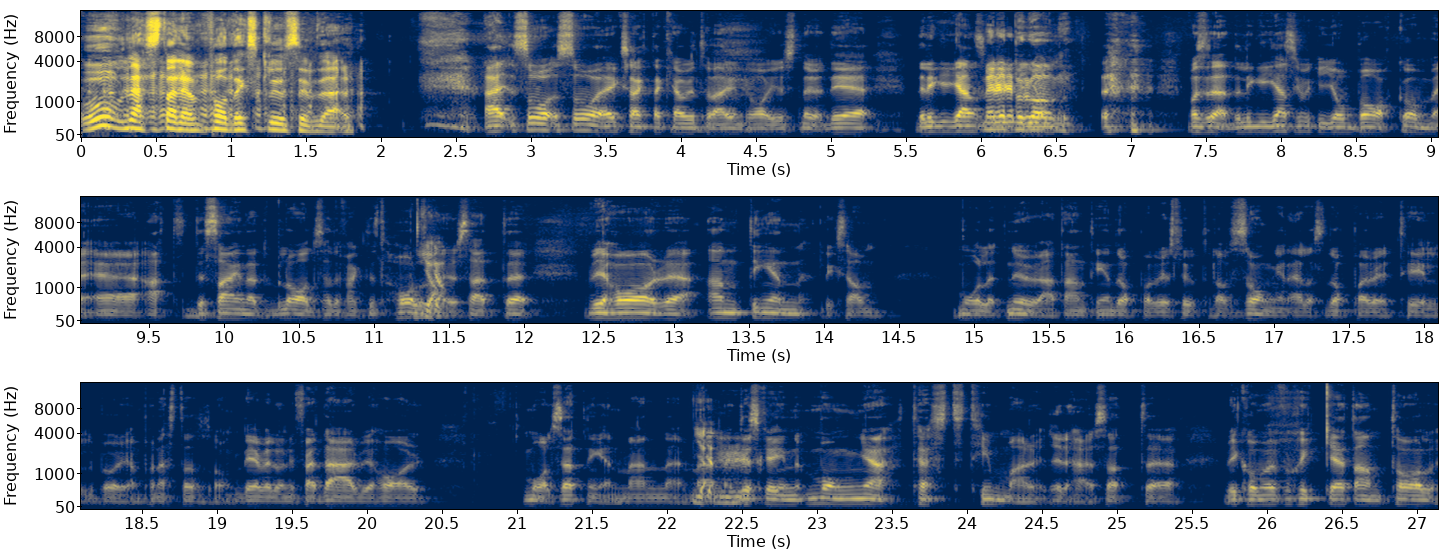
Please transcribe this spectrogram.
Oh, nästan en podd exclusive där. Nej, så, så exakta kan vi tyvärr inte vara just nu. Det, det ligger ganska Men det är på mycket- Måste säga, det ligger ganska mycket jobb bakom eh, att designa ett blad så att det faktiskt håller. Ja. Så att eh, vi har eh, antingen liksom målet nu att antingen droppar vi i slutet av säsongen eller så droppar vi till början på nästa säsong. Det är väl ungefär där vi har målsättningen. Men, men det ska in många testtimmar i det här så att eh, vi kommer få skicka ett antal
